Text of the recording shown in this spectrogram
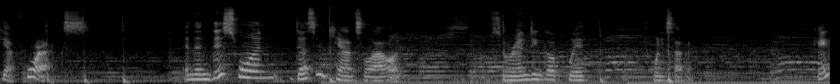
Get 4x. And then this one doesn't cancel out. So we're ending up with 27. Okay?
